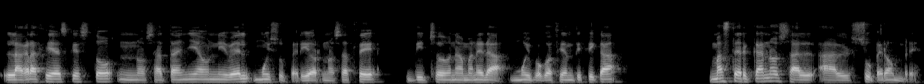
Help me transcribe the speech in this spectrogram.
La gracia es que esto nos atañe a un nivel muy superior, nos hace, dicho de una manera muy poco científica, más cercanos al, al superhombre.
